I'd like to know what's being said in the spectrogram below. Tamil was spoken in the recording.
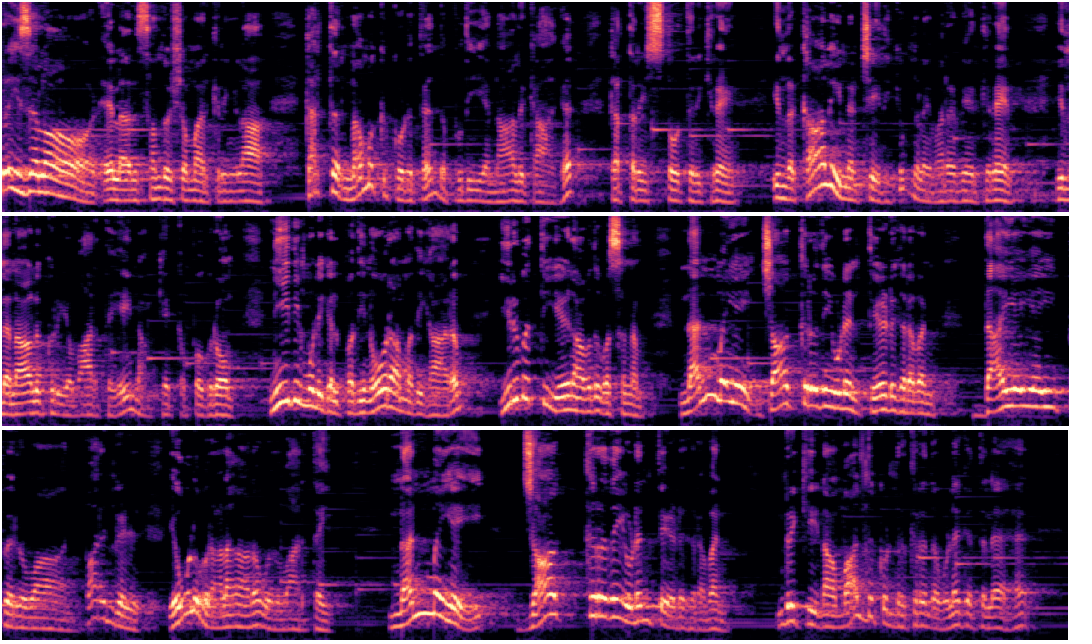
பிரைசலாட் எல்லாரும் சந்தோஷமாக இருக்கிறீங்களா? கர்த்தர் நமக்கு கொடுத்த இந்த புதிய நாளுக்காக கர்த்தரை ஸ்தோத்திருக்கிறேன். இந்த காலை நற்செய்திக்கு உங்களை வரவேற்கிறேன். இந்த நாளுக்குரிய வார்த்தையை நாம் கேட்கப் போகிறோம். நீதிமொழிகள் பதினோராம் அதிகாரம் இருபத்தி ஏழாவது வசனம். நன்மையை ஜாக்கிரதையுடன் தேடுகிறவன் தயையை பெறுவான். பாருங்கள் எவ்வளோ ஒரு அழகான ஒரு வார்த்தை. நன்மையை ஜாக்கிரதையுடன் தேடுகிறவன். இன்றைக்கு நாம் வாழ்ந்து கொண்டிருக்கிற இந்த உலகத்தில்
